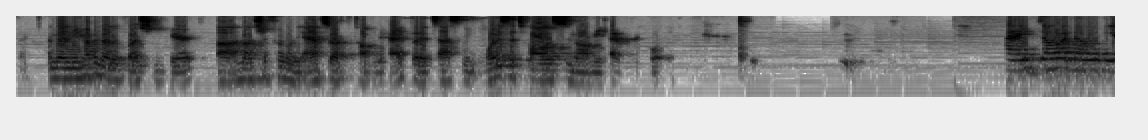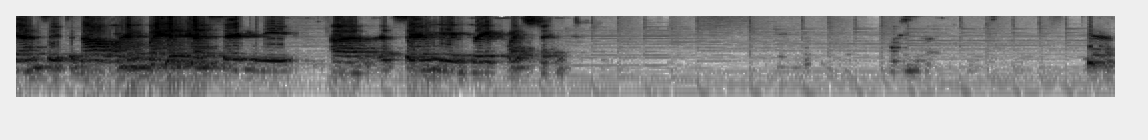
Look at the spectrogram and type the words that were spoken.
Perfect. And then we have another question here. Uh, I'm not sure if I know the answer off the top of your head, but it's asking, what is the tallest tsunami ever recorded? I don't know the answer to that one, but that's certainly uh, that's certainly a great question. Yeah.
